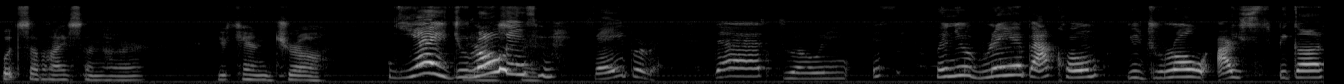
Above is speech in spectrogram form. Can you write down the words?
put some eyes on her, you can draw. yay! Drawing Yes, is my favorite. That drawing is when you bring it back home, you draw ice because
